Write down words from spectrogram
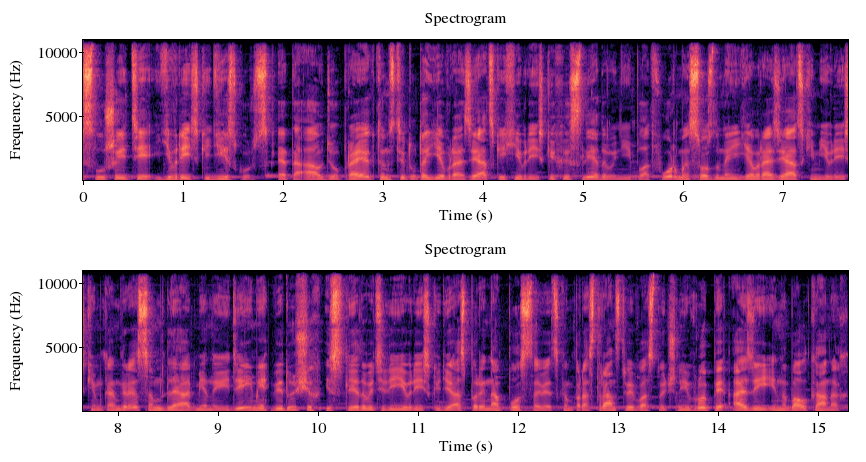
слушаете «Еврейский дискурс». Это аудиопроект Института евроазиатских еврейских исследований, платформы, созданной Евроазиатским еврейским конгрессом для обмена идеями ведущих исследователей еврейской диаспоры на постсоветском пространстве в Восточной Европе, Азии и на Балканах.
